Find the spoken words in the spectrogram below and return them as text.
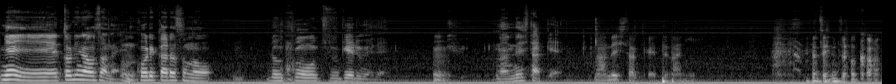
いやいやいや取り直さない、うん。これからその録音を続ける上で。うん。何でしたっけ？何でしたっけ？って何？全然わからん。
